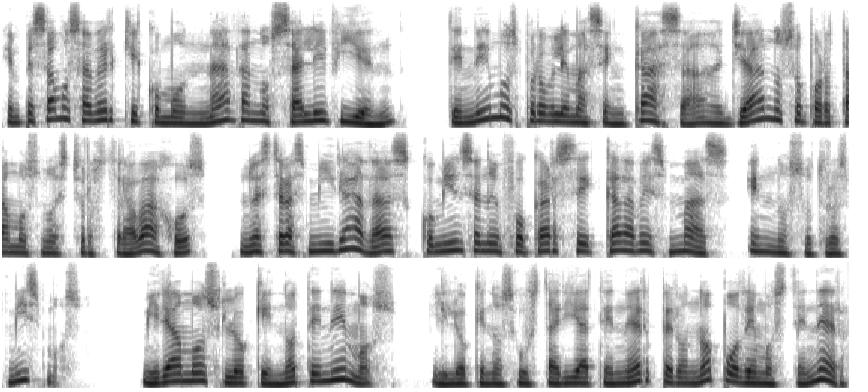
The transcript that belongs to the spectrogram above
empezamos a ver que como nada nos sale bien, tenemos problemas en casa, ya no soportamos nuestros trabajos, nuestras miradas comienzan a enfocarse cada vez más en nosotros mismos. Miramos lo que no tenemos, y lo que nos gustaría tener pero no podemos tener,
